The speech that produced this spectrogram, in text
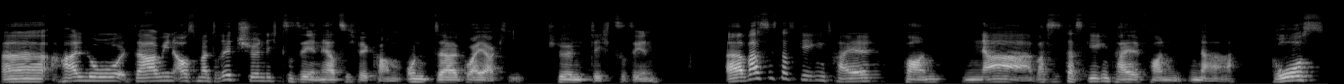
Äh, hallo Darwin aus Madrid, schön dich zu sehen, herzlich willkommen. Und äh, Guayaki, schön dich zu sehen. Äh, was ist das Gegenteil von nah? Was ist das Gegenteil von nah? Groß,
